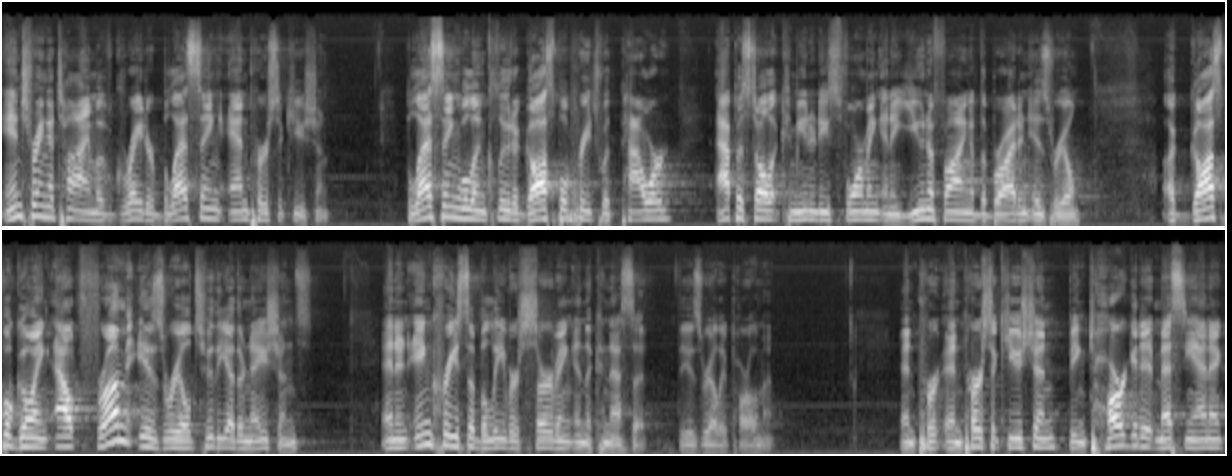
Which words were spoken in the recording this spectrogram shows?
entering a time of greater blessing and persecution. Blessing will include a gospel preached with power, apostolic communities forming, and a unifying of the bride in Israel, a gospel going out from Israel to the other nations, and an increase of believers serving in the Knesset, the Israeli parliament. And, per, and persecution being targeted messianic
